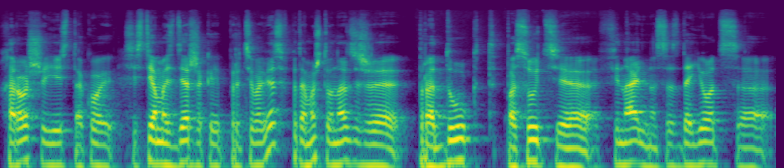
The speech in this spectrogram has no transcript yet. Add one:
хорошая есть такой система сдержек и противовесов, потому что у нас же продукт, по сути, финально создается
